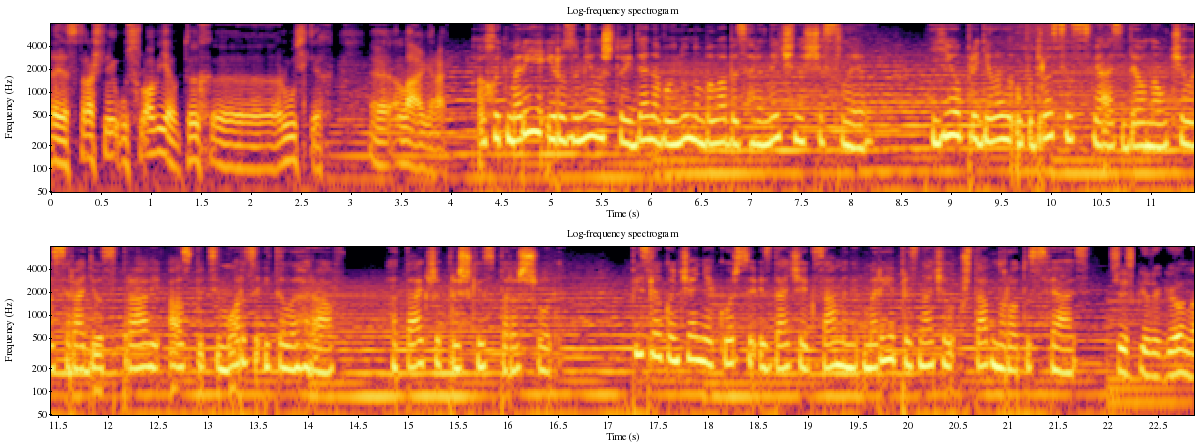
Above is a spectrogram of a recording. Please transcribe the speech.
е, страшні условия в тих е, руських лагерах. Хоч Марія і розуміла, що йде на війну, але була безгранично щаслива. Її оприділили у підрозділ зв'язі, де вона вчилася радіосправі, азбуці морзе і телеграф, а також прыжків з парашутом. Після окончання курсу і здачі екзаменів Марія призначила у штабну роту зв'язі. Чеський регіон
